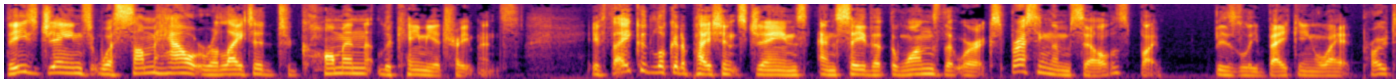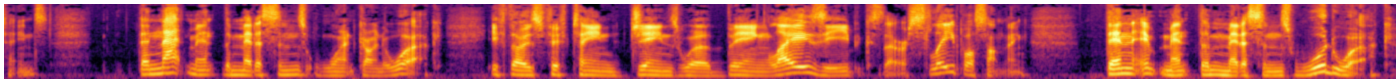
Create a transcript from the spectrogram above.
These genes were somehow related to common leukemia treatments. If they could look at a patient's genes and see that the ones that were expressing themselves by busily baking away at proteins, then that meant the medicines weren't going to work. If those 15 genes were being lazy because they were asleep or something, then it meant the medicines would work.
